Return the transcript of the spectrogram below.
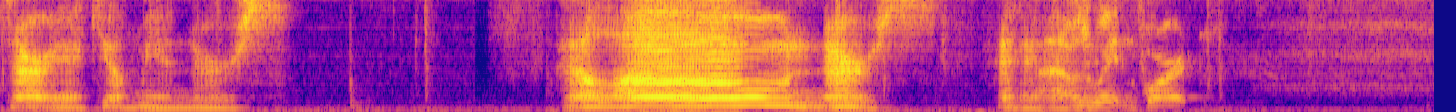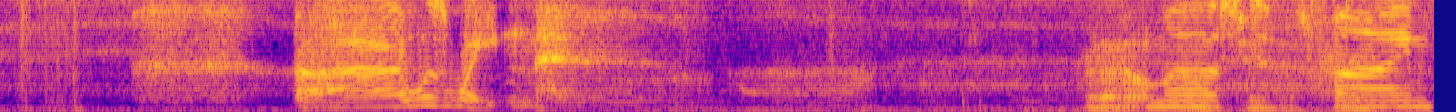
Sorry, I killed me a nurse. Hello, nurse. I was waiting for it. I was waiting. Where the hell? oh, Must Jesus Christ. find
